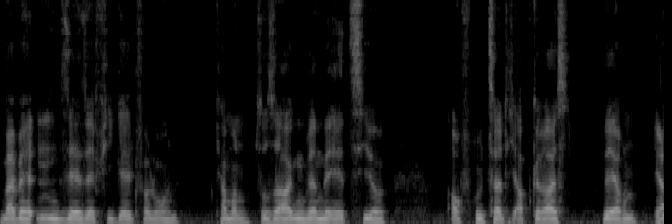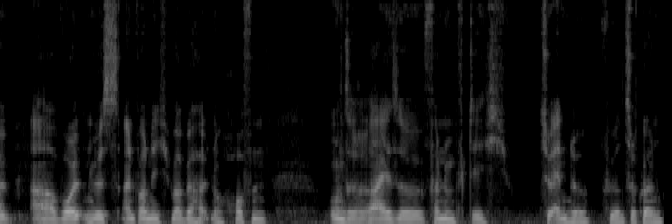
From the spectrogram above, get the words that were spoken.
weil wir hätten sehr, sehr viel Geld verloren. Kann man so sagen, wenn wir jetzt hier auch frühzeitig abgereist wären. Ja. Wir, A, wollten wir es einfach nicht, weil wir halt noch hoffen, unsere Reise vernünftig zu Ende führen zu können.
